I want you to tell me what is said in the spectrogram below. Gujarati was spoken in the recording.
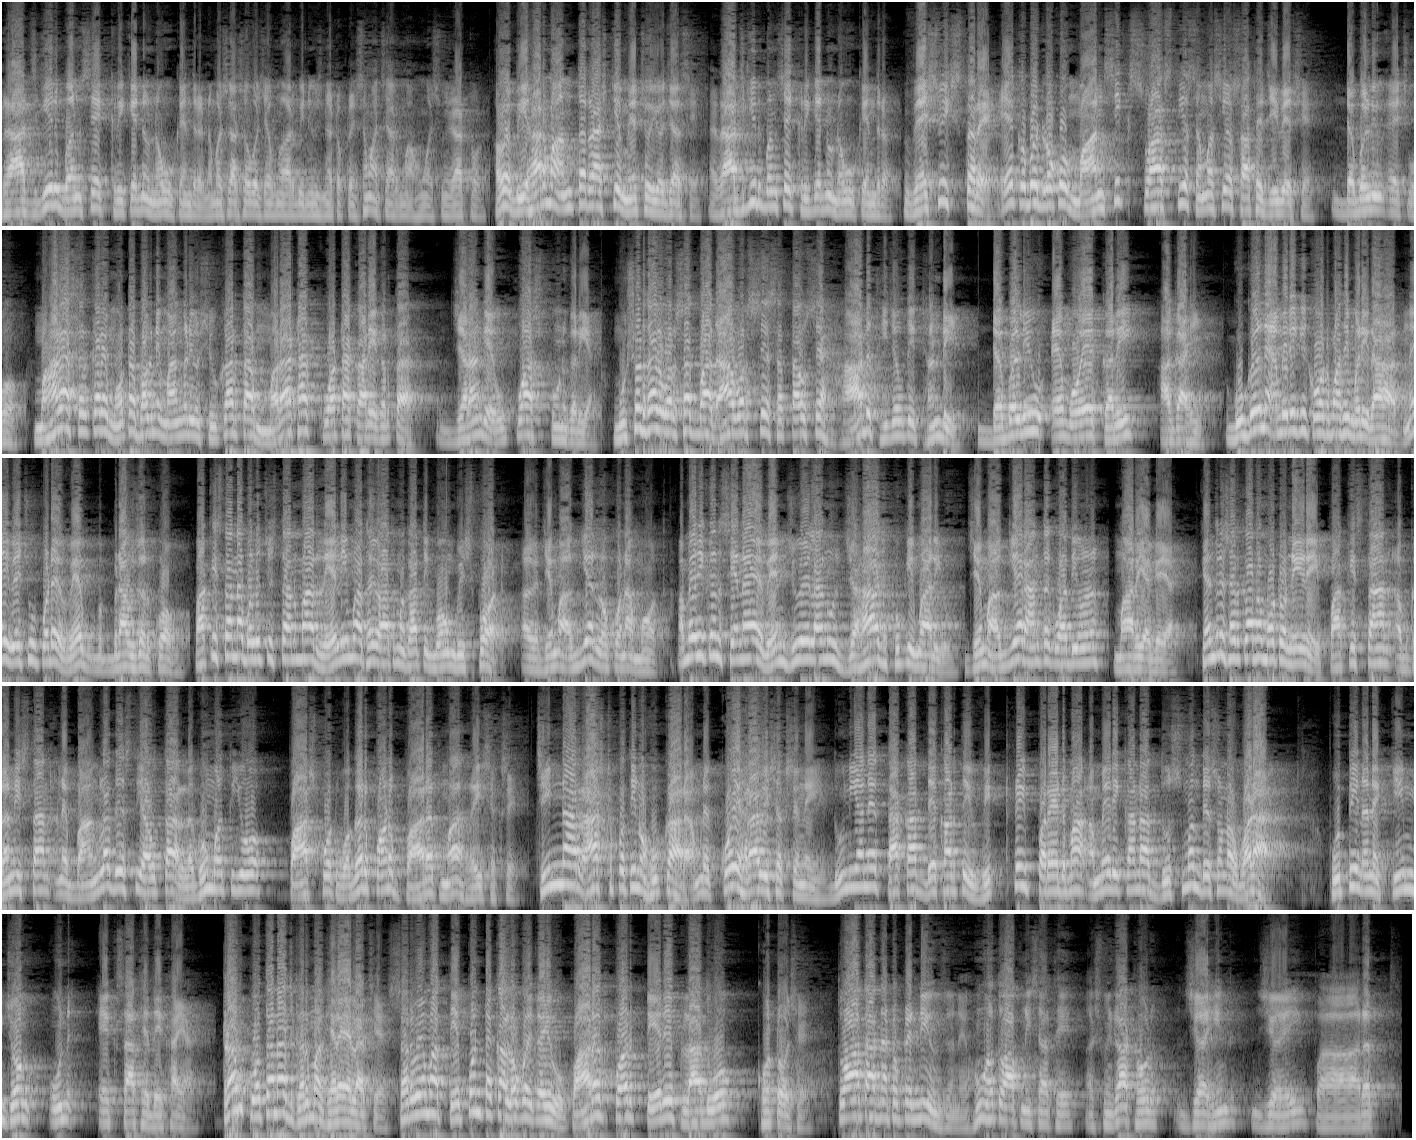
રાજગીર બનશે ક્રિકેટનું નવું કેન્દ્ર. નમસ્કાર, સૌ બચાવનું આરબી ન્યૂઝના ટોપ સમાચારમાં હું અશ્વિન રાઠોડ. હવે બિહારમાં આંતરરાષ્ટ્રીય મેચો યોજાશે. રાજગીર બનશે ક્રિકેટનું નવું કેન્દ્ર. વૈશ્વિક સ્તરે એક અબજ લોકો માનસિક સ્વાસ્થ્ય સમસ્યાઓ સાથે જીવે છે. ડબલ્યુએચઓ મહારાષ્ટ્ર સરકારે મોટાભાગની માંગણીઓ સ્વીકારતા મરાઠા ક્વોટા કાર્યકર્તા જરાંગે ઉપવાસ પૂર્ણ કર્યા. મુશળધાર વરસાદ બાદ આ વર્ષે સતાવશે હાડ થીજવતી ઠંડી. ડબલ્યુએમઓએ કરી આગાહી. ગૂગલને અમેરિકી કોર્ટમાંથી મળી રાહત. નહીં, વેચવું પડે વેબ બ્રાઉઝર કોમ. પાકિસ્તાનના બલુચિસ્તાનમાં રેલીમાં થયો આત્મઘાતી બોમ્બ વિસ્ફોટ જેમાં અગિયાર લોકોના મોત. અમેરિકન સેનાએ વેન્ઝુએલાનું જહાજ ફૂકી માર્યું, જેમાં અગિયાર આતંકવાદીઓ માર્યા ગયા. કેન્દ્ર સરકારનો મોટો નિર્ણય, પાકિસ્તાન, અફઘાનિસ્તાન અને બાંગ્લાદેશથી આવતા લઘુમતીઓ પાસપોર્ટ વગર પણ ભારતમાં રહી શકશે. ચીનના રાષ્ટ્રપતિનો હુકાર અમને કોઈ હરાવી શકશે નહીં. દુનિયાને તાકાત દેખાડતી વિક્ટરી પરેડમાં અમેરિકાના દુશ્મન દેશોના વડા પુતિન અને કિમ જોંગ ઉન એક સાથે દેખાયા. ટ્રમ્પ પોતાના જ ઘરમાં ઘેરાયેલા છે. સર્વેમાં ત્રેપન ટકા લોકોએ કહ્યું, ભારત પર ટેરિફ લાદવો ખોટો છે. તો આ તાજના ટોપ ન્યૂઝ અને હું હતો આપની સાથે અશ્વિન રાઠોડ. જય હિન્દ, જય ભારત.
